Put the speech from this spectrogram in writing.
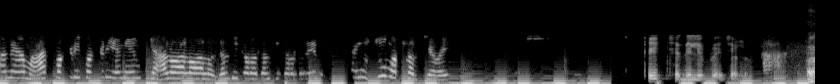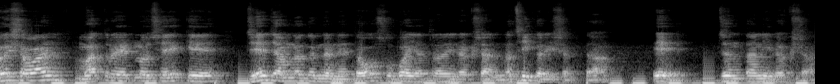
અને આમ હાથ પકડી પકડી અને એમ કે હાલો હાલો હાલો જલ્દી કરો જલ્દી કરો એમ- એનું શું મતલબ છે ભાઈ? ઠીક છે દિલીપભાઈ ચલો. હવે સવાલ માત્ર એટલો છે કે જે જામનગરના નેતાઓ શોભાયાત્રાની રક્ષા નથી કરી શકતા એ જનતાની રક્ષા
